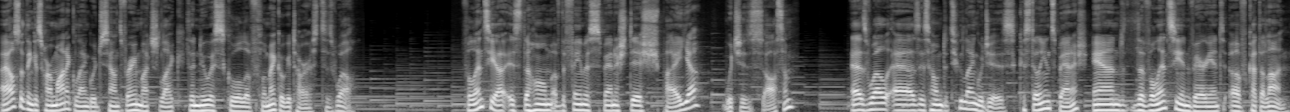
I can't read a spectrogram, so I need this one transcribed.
I also think his harmonic language sounds very much like the newest school of flamenco guitarists as well. Valencia is the home of the famous Spanish dish paella, which is awesome, as well as is home to two languages, Castilian Spanish and the Valencian variant of Catalan.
